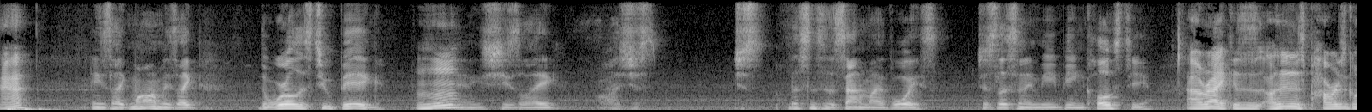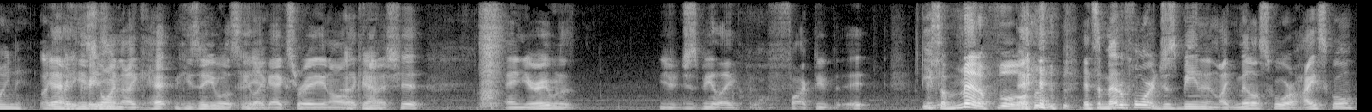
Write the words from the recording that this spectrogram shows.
Huh? And he's like, "Mom, he's like the world is too big." Mm-hmm. And she's like, "Oh, it's just just listen to the sound of my voice. Just listen to me being close to you." All right, because his, his power's going like yeah, he's crazy. going like he- he's able to see Yeah. like X-ray and all that kind of shit, and you're able to, you just be like, "Fuck, dude." It, It's a metaphor. it's a metaphor of just being in like middle school or high school,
